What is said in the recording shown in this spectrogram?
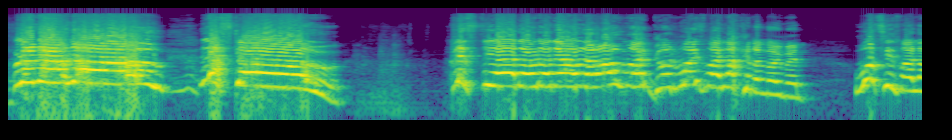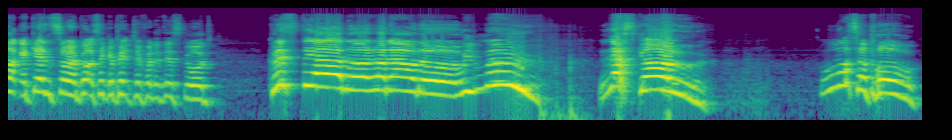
Ronaldo! Let's go! Cristiano Ronaldo! Oh my god, what is my luck at the moment? What is my luck? Again, sorry, I've got to take a picture for the Discord. Cristiano Ronaldo! We move! Let's go! What a pull!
